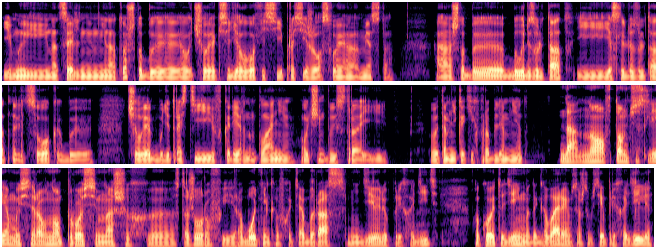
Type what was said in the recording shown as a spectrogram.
и мы нацелены не на то, чтобы человек сидел в офисе и просиживал свое место, а чтобы был результат, и если результат налицо, как бы человек будет расти в карьерном плане очень быстро, и в этом никаких проблем нет. Да, но в том числе мы все равно просим наших э, стажеров и работников хотя бы раз в неделю приходить. В какой-то день мы договариваемся, чтобы все приходили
